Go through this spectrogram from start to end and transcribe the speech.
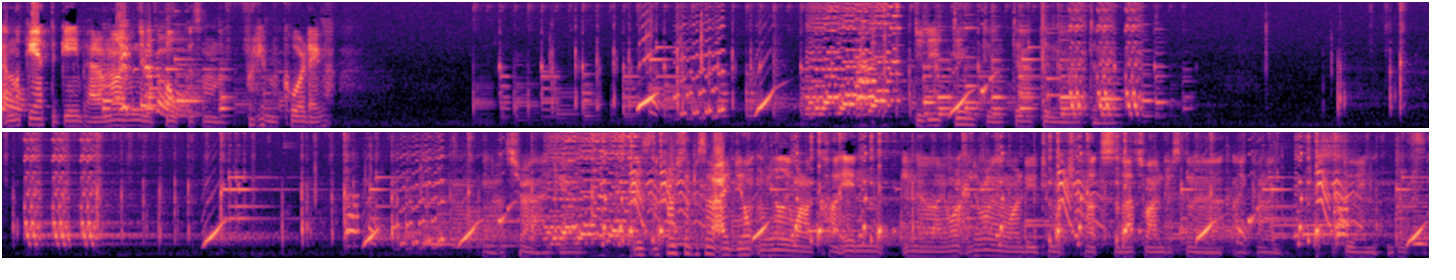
I'm looking at the gamepad. I'm not even gonna focus on the freaking recording. Let's try that again. Is the first episode I don't really want to cut in, you know, I want I don't really want to do too much cuts, so that's why I'm just gonna like kind of do this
